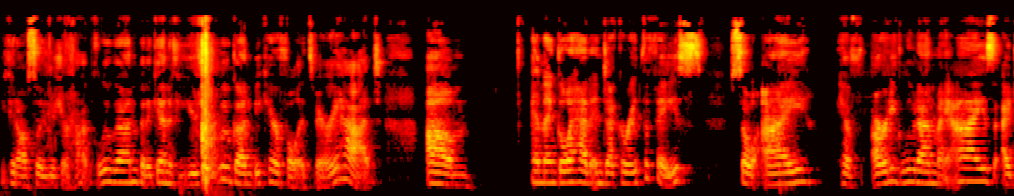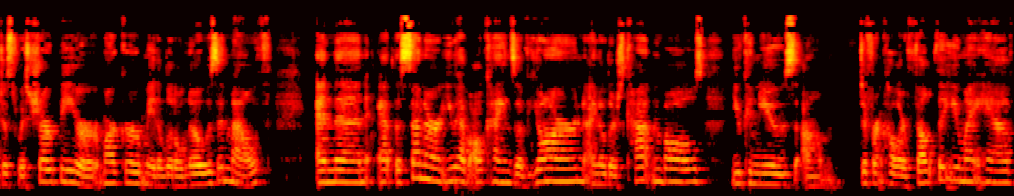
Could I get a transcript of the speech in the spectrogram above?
You can also use your hot glue gun. But again, if you use your glue gun, be careful. It's very hot. Um, and then go ahead and decorate the face. So I have already glued on my eyes. I just with Sharpie or marker made a little nose and mouth. And then at the center, you have all kinds of yarn. I know there's cotton balls. You can use um, different color felt that you might have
